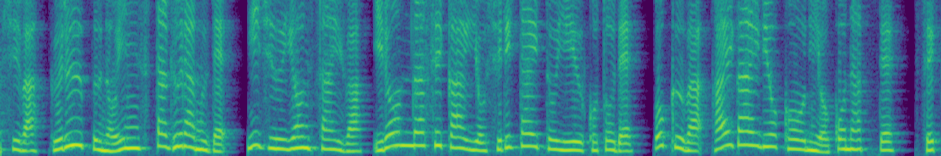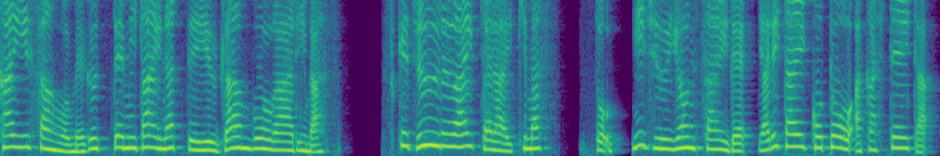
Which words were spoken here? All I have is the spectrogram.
橋はグループのインスタグラムで24歳はいろんな世界を知りたいということで僕は海外旅行に行って世界遺産を巡ってみたいなっていう願望があります。スケジュール空いたら行きます。と24歳でやりたいことを明かしていた。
